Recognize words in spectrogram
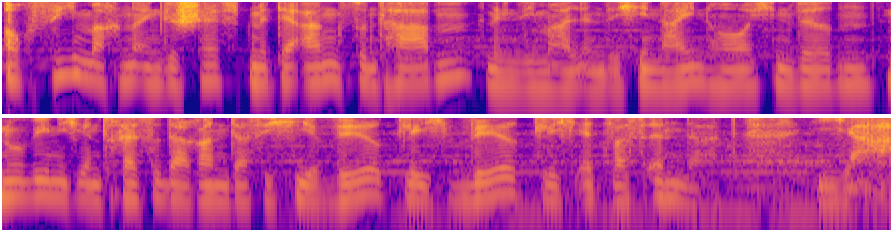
Auch sie machen ein Geschäft mit der Angst und haben, wenn sie mal in sich hineinhorchen würden, nur wenig Interesse daran, dass sich hier wirklich, wirklich etwas ändert. Ja,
